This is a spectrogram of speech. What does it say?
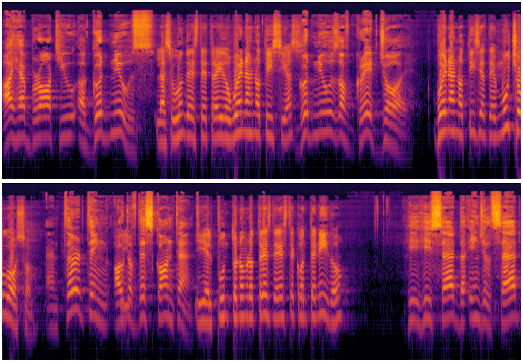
I have brought you a good news, La segunda es, te he traído buenas noticias, good news of great joy. buenas noticias de mucho gozo. And third thing, out of this content, Y el punto número tres de este contenido, he, he said, the angel said,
